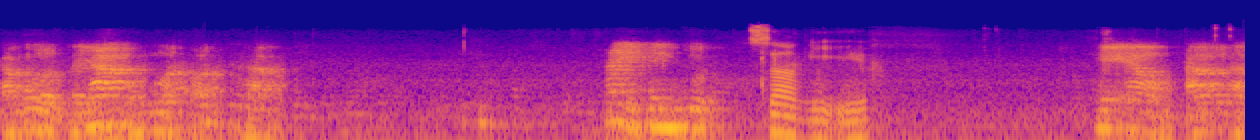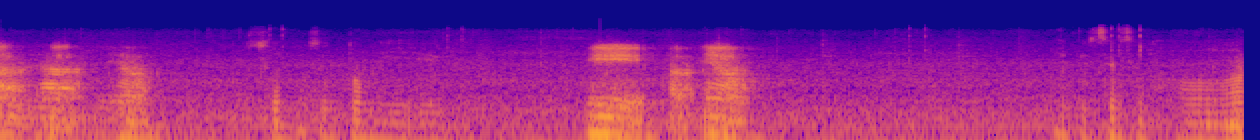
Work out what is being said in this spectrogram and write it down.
กำหนดระยะของหนวดก่อนนะครับ ให้เป็นจุด สร้าง E F KL ตามระดับนะครับ KL ซึ่งซึ่งตรงนี้ F K กับ L ให้เป็นเส้นสะท้อน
